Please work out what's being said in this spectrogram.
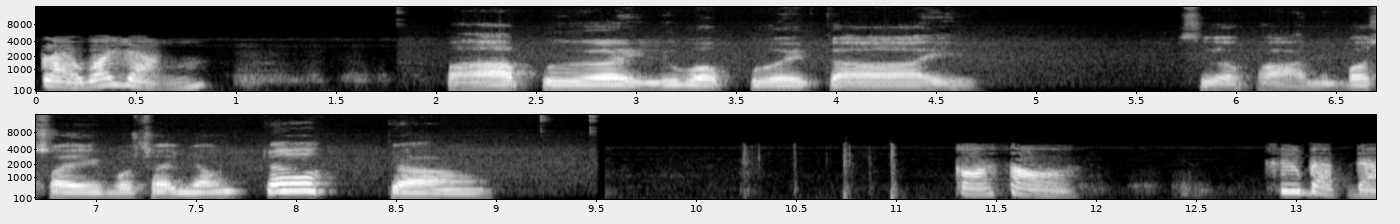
แปลว่าหยังปาเปื่อยหรือว่าเปื่อยกาย เสื้อผ้านี่บ่ใส่บ่ใส่หยังจักอย่างกอสอคือแบบใด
